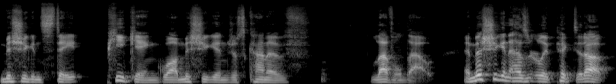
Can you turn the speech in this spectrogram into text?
Michigan State peaking while Michigan just kind of leveled out, and Michigan hasn't really picked it up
